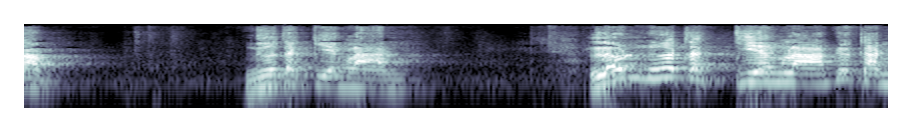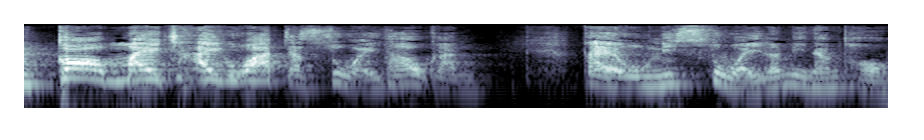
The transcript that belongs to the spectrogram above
กับเนื้อตะเกียงลาน แล้วเนื้อตะเกียงลานด้วยกัน ก็ไม่ใช่ว่าจะสวยเท่ากัน แต่องค์นี้สวยแล้วมีน้ำทอง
